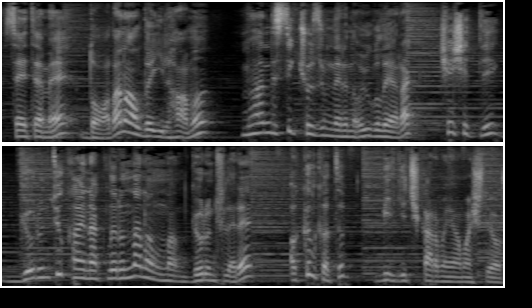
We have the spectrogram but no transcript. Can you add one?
STM doğadan aldığı ilhamı mühendislik çözümlerine uygulayarak çeşitli görüntü kaynaklarından alınan görüntülere akıl katıp bilgi çıkarmayı amaçlıyor.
